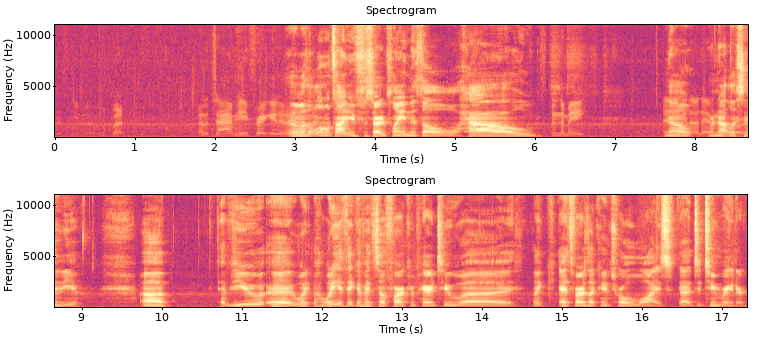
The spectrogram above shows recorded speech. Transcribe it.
risky move, but by the time he figured it out, With a little time you've started playing this, though, how? Listen to me. No, we're not listening to you. Uh, have you? Uh, what What do you think of it so far compared to uh, like as far as like control wise uh, to Tomb Raider?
